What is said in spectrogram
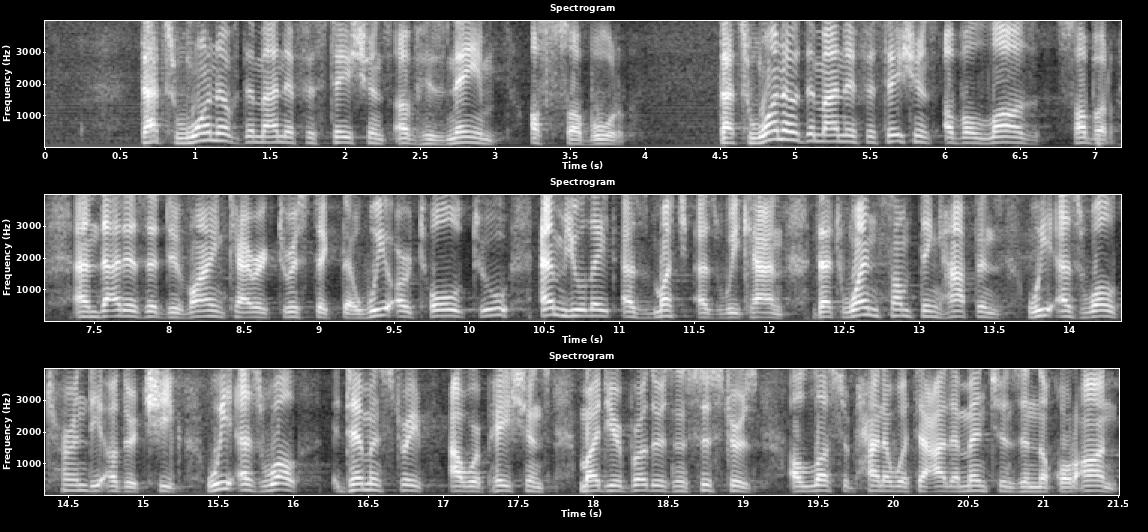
That's one of the manifestations of His name, As-Sabur. That's one of the manifestations of Allah's sabr. And that is a divine characteristic that we are told to emulate as much as we can. That when something happens, we as well turn the other cheek. We as well demonstrate our patience. My dear brothers and sisters, Allah subhanahu wa ta'ala mentions in the Quran,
